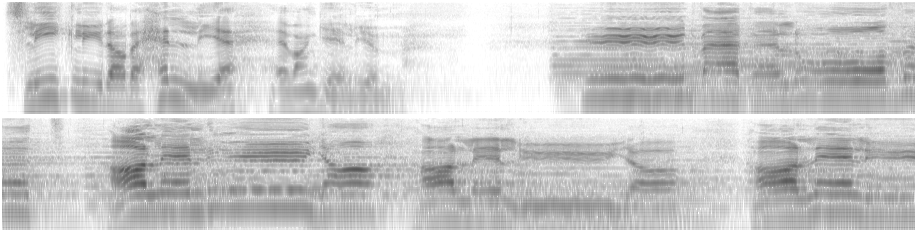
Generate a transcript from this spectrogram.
Slik lyder det hellige evangelium. Gud være lovet. Halleluja, halleluja, halleluja.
